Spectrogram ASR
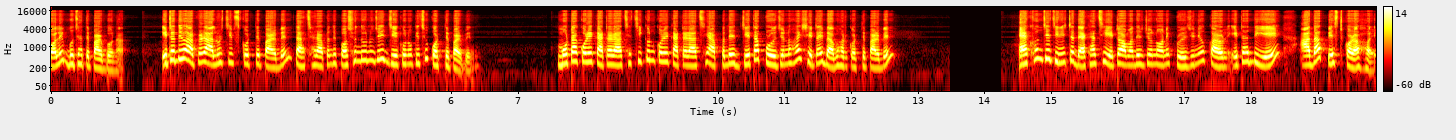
বলে বোঝাতে পারব না। এটা দিয়েও আপনারা আলুর চিপস করতে পারবেন। তাছাড়া আপনাদের পছন্দ অনুযায়ী যে কোনো কিছু করতে পারবেন। মোটা করে কাটার আছে, চিকন করে কাটার আছে, আপনাদের যেটা প্রয়োজন হয় সেটাই ব্যবহার করতে পারবেন। এখন যে জিনিসটা দেখাচ্ছি, এটা আমাদের জন্য অনেক প্রয়োজনীয়, কারণ এটা দিয়ে আদা পেস্ট করা হয়।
